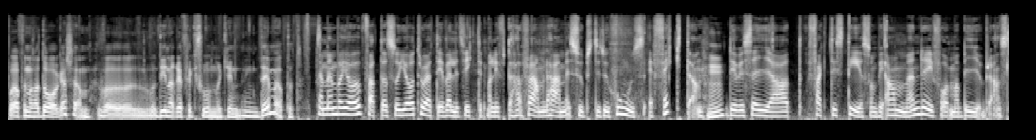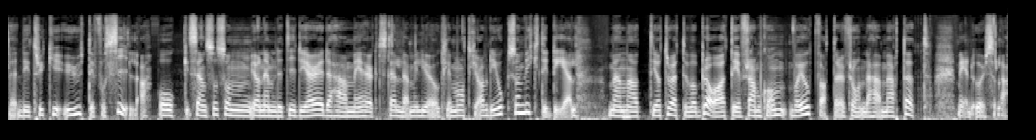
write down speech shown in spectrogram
bara för några dagar sedan. Vad dina reflektioner kring det mötet? Ja, men vad jag uppfattar så jag tror att det är väldigt viktigt att man lyfter fram det här med substitutionseffekten. Mm. Det vill säga att faktiskt det som vi använder i form av biobränsle det trycker ut det fossila. Och sen så som jag nämnde tidigare det här med högt ställda miljö och klimatkrav det är också en viktig del. Men mm. att jag tror att det var bra att det framkom vad jag uppfattade från det här mötet med Ursula.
